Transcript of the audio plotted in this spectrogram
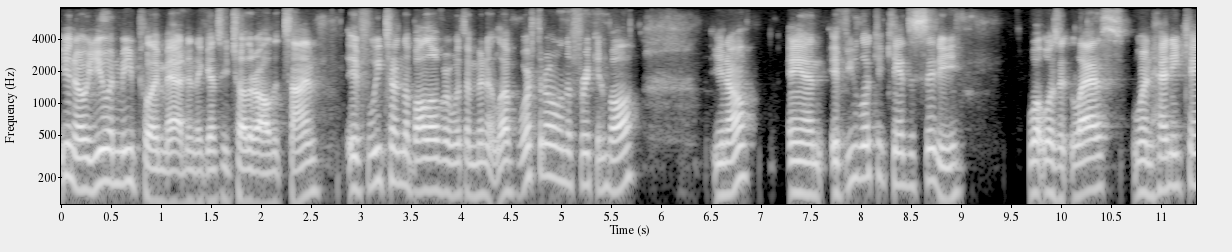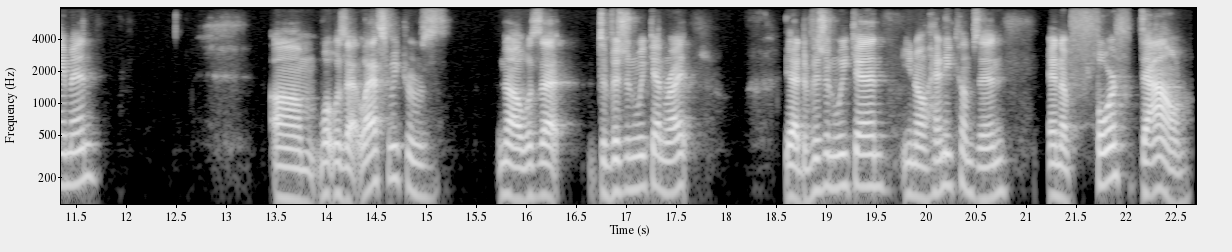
You know, you and me play Madden against each other all the time. If we turn the ball over with a minute left, we're throwing the freaking ball. You know, and if you look at Kansas City, what was it last when Henne came in? Um, what was that last week or was no, was that division weekend, right? Yeah, division weekend. You know, Henne comes in and a fourth down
